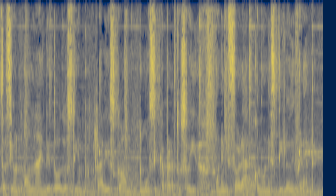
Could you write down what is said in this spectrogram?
Estación online de todos los tiempos. Radioscom, música para tus oídos. Una emisora con un estilo diferente.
